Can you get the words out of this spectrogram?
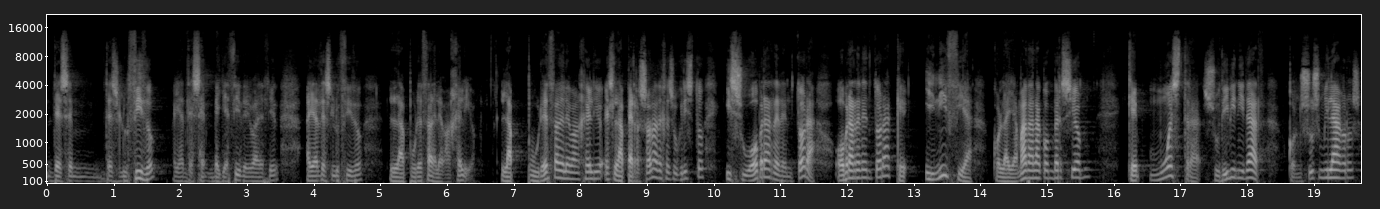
deslucido haya desembellecido, iba a decir, haya deslucido la pureza del Evangelio. La pureza del Evangelio es la persona de Jesucristo y su obra redentora, obra redentora que inicia con la llamada a la conversión, que muestra su divinidad con sus milagros,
